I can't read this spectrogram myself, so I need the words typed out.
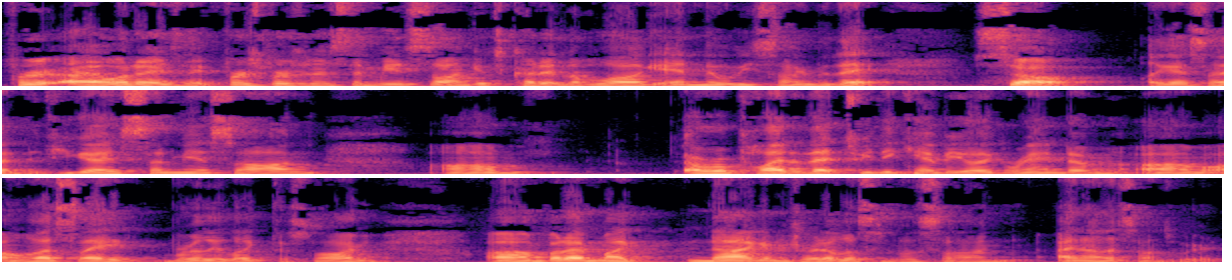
For, uh, what did I say? First person to send me a song gets credit in the vlog, and there will be song of the day. So, like I said, if you guys send me a song, um, a reply to that tweet. It can't be like random, um, unless I really like the song. Um, but I'm like not gonna try to listen to the song. I know that sounds weird,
